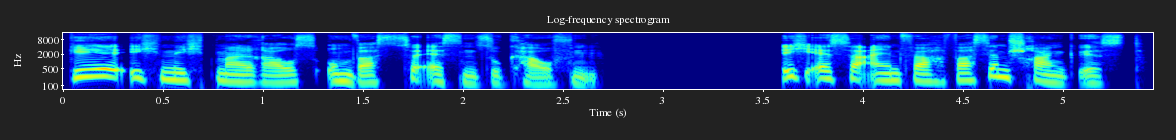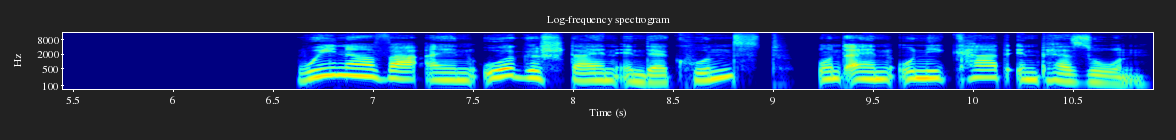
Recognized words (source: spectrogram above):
gehe ich nicht mal raus, um was zu essen zu kaufen. Ich esse einfach, was im Schrank ist. Wiener war ein Urgestein in der Kunst und ein Unikat in Person.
